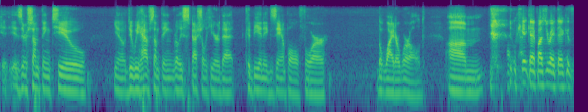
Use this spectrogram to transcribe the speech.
is there something to you know, do we have something really special here that could be an example for the wider world? Um, okay, can I pause you right there? Because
